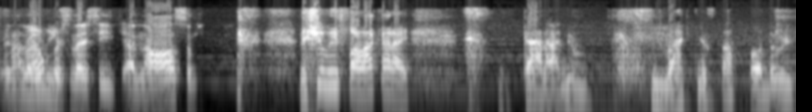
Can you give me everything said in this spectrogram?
Ele Fala não é um Luiz. personagem assim, ah, nossa, Deixa o Luiz falar, caralho. Caralho, Marquinhos tá foda hoje.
